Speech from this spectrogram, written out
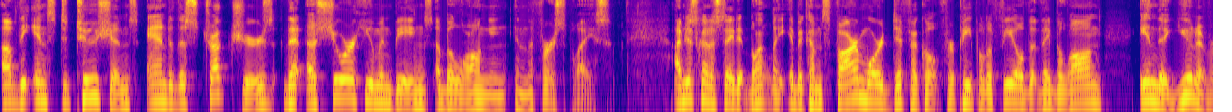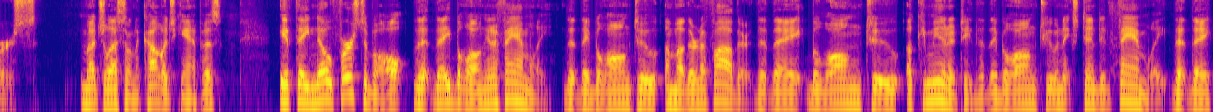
of the institutions and the structures that assure human beings a belonging in the first place. I'm just going to state it bluntly. It becomes far more difficult for people to feel that they belong in the universe, much less on a college campus, if they know, first of all, that they belong in a family, that they belong to a mother and a father, that they belong to a community, that they belong to an extended family, that they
